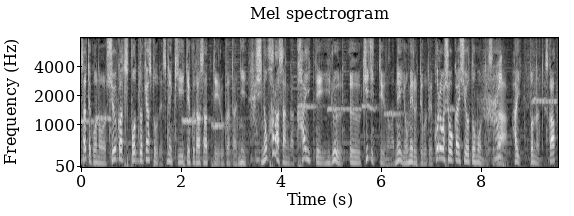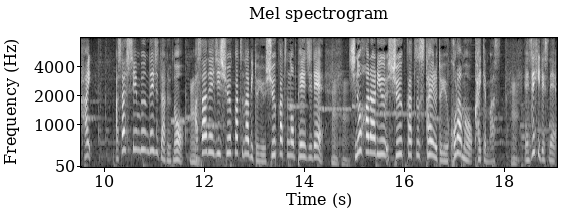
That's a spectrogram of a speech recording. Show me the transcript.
さてこの就活ポッドキャストをですね聞いてくださっている方に、はい、篠原さんが書いている記事っていうのがね読めるということでこれを紹介しようと思うんですが、はい、はい、どんなんですか？はい朝日新聞デジタルの朝デジ就活ナビという就活のページで、うん、篠原流就活スタイルというコラムを書いてます。うん、えぜひですね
